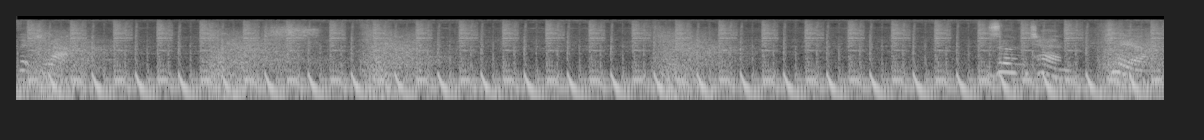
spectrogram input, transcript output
Perfect. Zone 10. Clear.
